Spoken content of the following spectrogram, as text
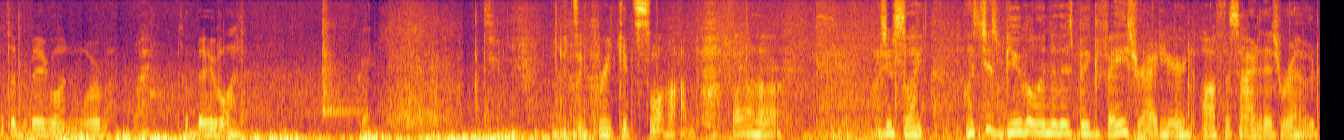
It's a big one, Warb. What? It's a big one. It's a freaking slob. Uh-huh. Just like, let's just bugle into this big face right here off the side of this road.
